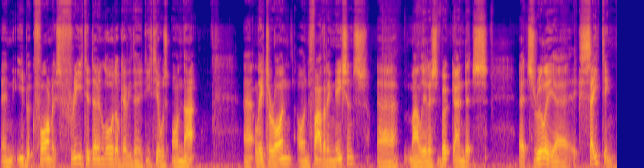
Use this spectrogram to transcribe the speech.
in ebook form. It's free to download. I'll give you the details on that uh, later on on Fathering Nations, uh, my latest book, and it's it's really uh, exciting.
